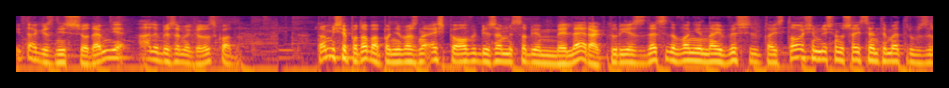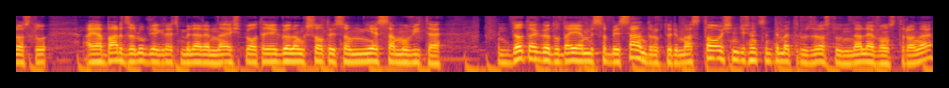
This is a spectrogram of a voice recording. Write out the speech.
I tak jest niższy ode mnie, ale bierzemy go do składu. To mi się podoba, ponieważ na SPO wybierzemy sobie Millera, który jest zdecydowanie najwyższy, tutaj 186 cm wzrostu, a ja bardzo lubię grać Millerem na SPO, te jego longshoty są niesamowite. Do tego dodajemy sobie Sandro, który ma 180 cm wzrostu na lewą stronę,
